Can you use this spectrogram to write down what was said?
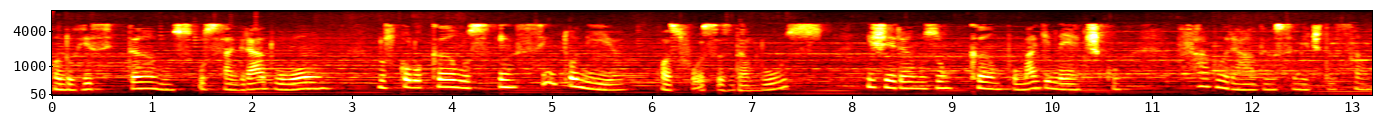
Quando recitamos o sagrado Om, nos colocamos em sintonia com as forças da luz e geramos um campo magnético favorável essa meditação.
